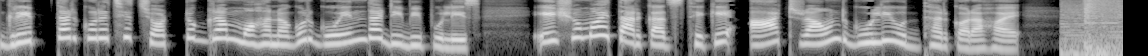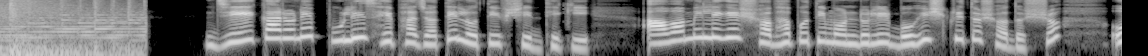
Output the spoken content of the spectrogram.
গ্রেপ্তার করেছে চট্টগ্রাম মহানগর গোয়েন্দা ডিবি পুলিশ। এ সময় তার কাছ থেকে আট রাউন্ড গুলি উদ্ধার করা হয়। যে কারণে পুলিশ হেফাজতে লতিফ সিদ্দিকী, আওয়ামী লীগের সভাপতিমণ্ডলীর বহিষ্কৃত সদস্য ও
